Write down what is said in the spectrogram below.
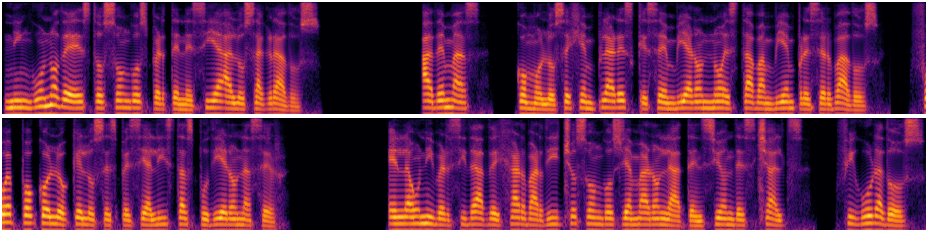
ninguno de estos hongos pertenecía a los sagrados. Además, como los ejemplares que se enviaron no estaban bien preservados, fue poco lo que los especialistas pudieron hacer. En la Universidad de Harvard dichos hongos llamaron la atención de Schultz, figura 2,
